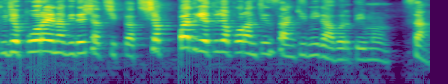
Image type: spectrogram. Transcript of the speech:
तुझे पोर आहे ना विदेशात शिकतात. शपथ घे तुझ्या पोरांची सांग की मी घाबरते म्हणून. सांग.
